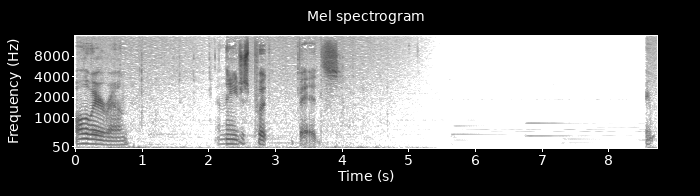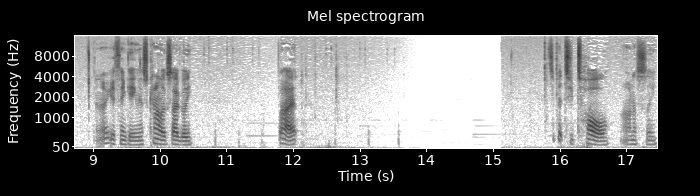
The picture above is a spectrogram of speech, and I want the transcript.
all the way around. And then you just put beds. I know what you're thinking, this kind of looks ugly. But it's a bit too tall, honestly.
